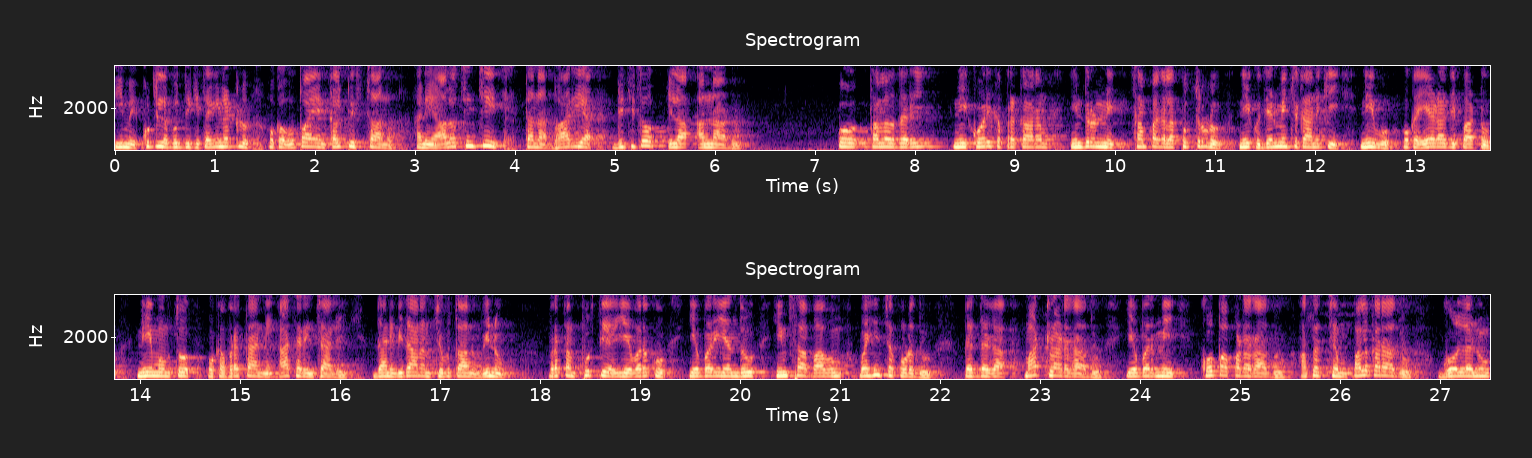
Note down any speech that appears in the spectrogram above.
ఈమె కుటిల బుద్ధికి తగినట్లు ఒక ఉపాయం కల్పిస్తాను అని ఆలోచించి తన భార్య దితితో ఇలా అన్నాడు. ఓ తలోదరి నీ కోరిక ప్రకారం ఇంద్రుణ్ణి సంపగల పుత్రుడు నీకు జన్మించటానికి నీవు ఒక ఏడాది పాటు నియమంతో ఒక వ్రతాన్ని ఆచరించాలి. దాని విధానం చెబుతాను విను. వ్రతం పూర్తి అయ్యే వరకు ఎవరి ఎందు హింసాభావం వహించకూడదు. పెద్దగా మాట్లాడరాదు. ఎవరిని కోపపడరాదు. అసత్యం పలకరాదు. గోళ్ళను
